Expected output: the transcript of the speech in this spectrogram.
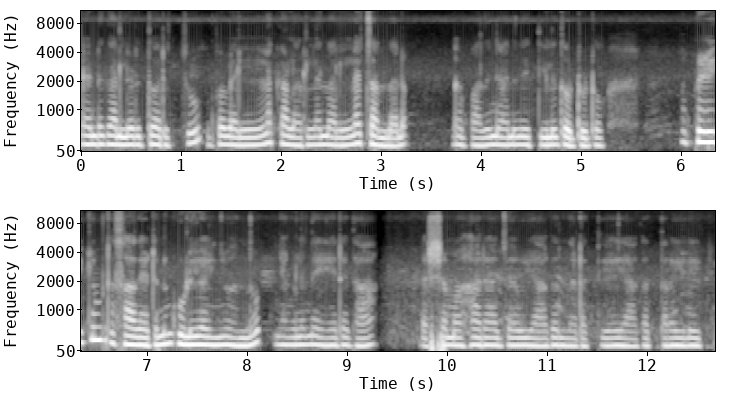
രണ്ട് കല്ലെടുത്ത് ഉരച്ചു അപ്പോൾ വെള്ള കളറിലെ നല്ല ചന്ദനം. അപ്പോൾ അത് ഞാൻ നെറ്റിയിൽ തൊട്ടു കേട്ടോ അപ്പോഴേക്കും പ്രസാദേട്ടനും കുളി കഴിഞ്ഞ് വന്നു. ഞങ്ങൾ നേരെ ദാ ദശമഹാരാജാവ് യാഗം നടത്തിയ യാഗത്തറയിലേക്ക്.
